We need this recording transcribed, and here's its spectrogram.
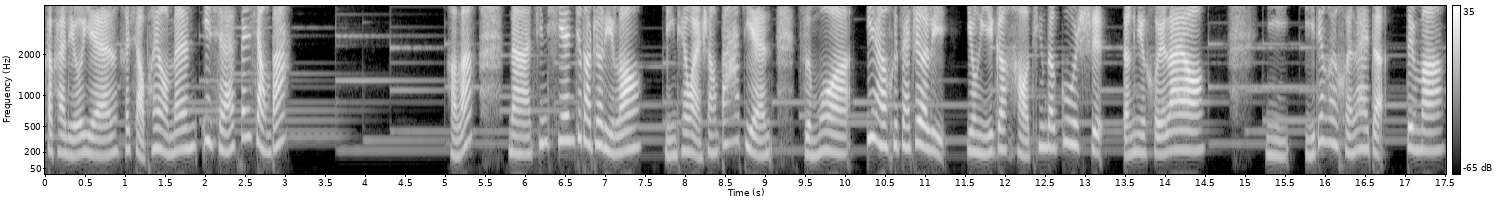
快快留言和小朋友们一起来分享吧！好了，那今天就到这里喽。明天晚上八点，子墨依然会在这里用一个好听的故事等你回来哦。你一定会回来的，对吗？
